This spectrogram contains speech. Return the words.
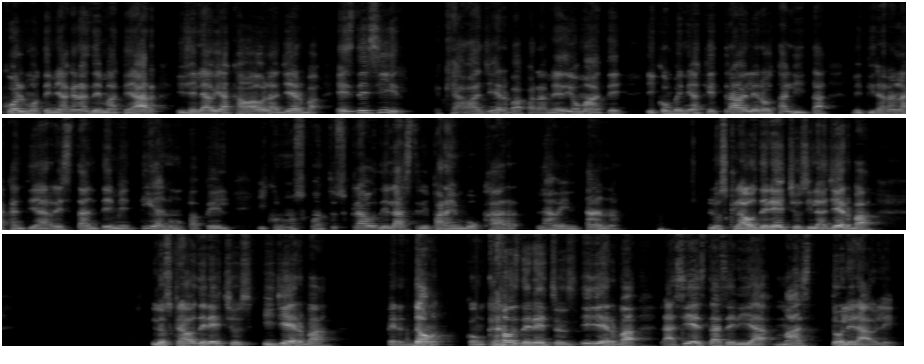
colmo, tenía ganas de matear y se le había acabado la hierba, es decir, quedaba hierba para medio mate y convenía que Traveler o Talita le tiraran la cantidad restante metida en un papel y con unos cuantos clavos de lastre para invocar la ventana. Los clavos derechos y la hierba, los clavos derechos y hierba, perdón, con clavos derechos y hierba, la siesta sería más tolerable.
